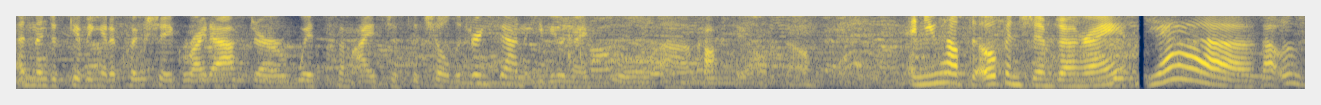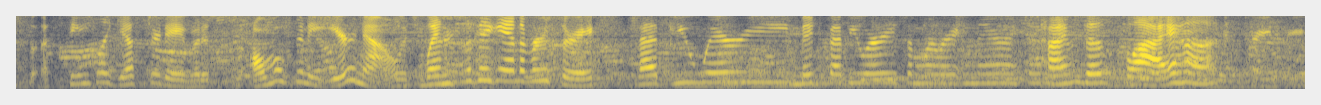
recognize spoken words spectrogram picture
and then just giving it a quick shake right after with some ice just to chill the drink down and give you a nice cool uh, cocktail. So. And you helped open Shimjung, right? Yeah, that was seems like yesterday, but it's almost been a year now. Which when's crazy. the big anniversary? February, mid-February, somewhere right in there. I think. Time does fly, huh? It's crazy.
